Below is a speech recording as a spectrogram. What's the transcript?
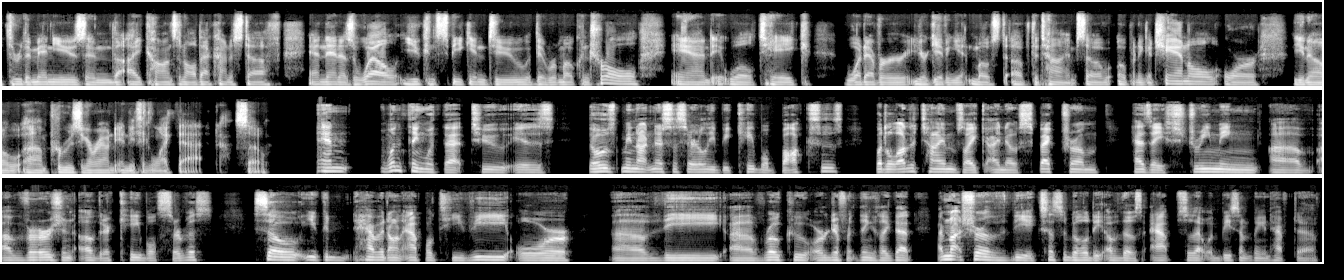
through the menus and the icons and all that kind of stuff. And then as well, you can speak into the remote control and it will take whatever you're giving it most of the time. So opening a channel or, you know, um, perusing around anything like that. So, and one thing with that too is those may not necessarily be cable boxes, but a lot of times, like I know Spectrum has a streaming uh, a version of their cable service so you could have it on Apple TV or uh, the uh, Roku or different things like that. I'm not sure of the accessibility of those apps, so that would be something you'd have to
